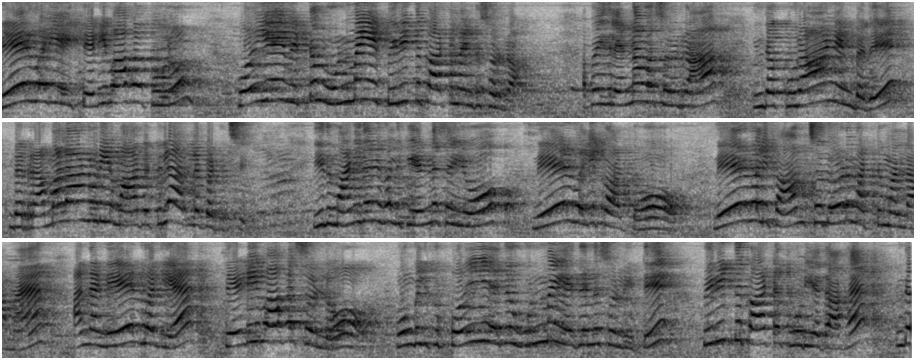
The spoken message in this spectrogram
நேர்வழியை தெளிவாக கூறும் பொய்யை விட்டும் உண்மையை பிரித்து காட்டும் என்று சொல்றான். அப்ப இதுல என்ன அவன் சொல்றான்? இந்த குரான் என்பது இந்த ரமலானுடைய மாதத்துல அருளப்பட்டுச்சு. இது மனிதர்களுக்கு என்ன செய்யும்? நேர்வழி காட்டும். நேர்வழி காமிச்சதோடு மட்டுமல்லாம அந்த நேர்வழியை தெளிவாக சொல்லும் உங்களுக்கு பொய் எது உண்மை எதுன்னு சொல்லிட்டு பிரித்து காட்டக்கூடியதாக இந்த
